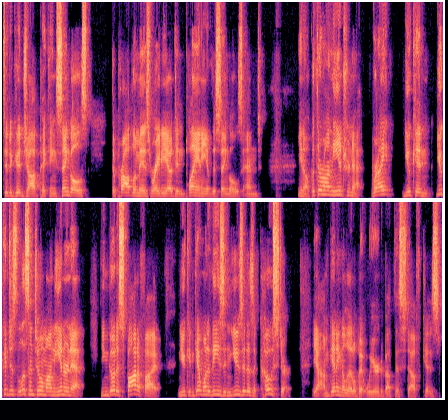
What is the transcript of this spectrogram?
did a good job picking singles. The problem is radio didn't play any of the singles. And, you know, but they're on the internet, right? You can you can just listen to them on the internet. You can go to Spotify. You can get one of these and use it as a coaster. Yeah, I'm getting a little bit weird about this stuff because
